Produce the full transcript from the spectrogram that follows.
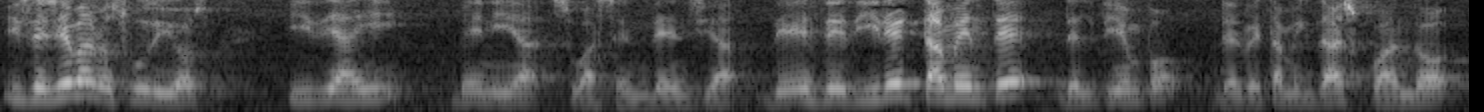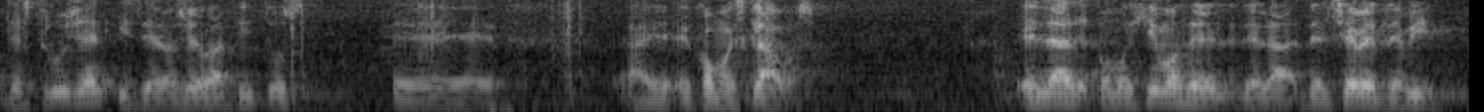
Y se lleva a los judíos y de ahí venía su ascendencia desde directamente del tiempo del Betamigdash cuando destruyen y se los lleva a Titus eh, eh, como esclavos. como dijimos del, del Shevet Leví.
